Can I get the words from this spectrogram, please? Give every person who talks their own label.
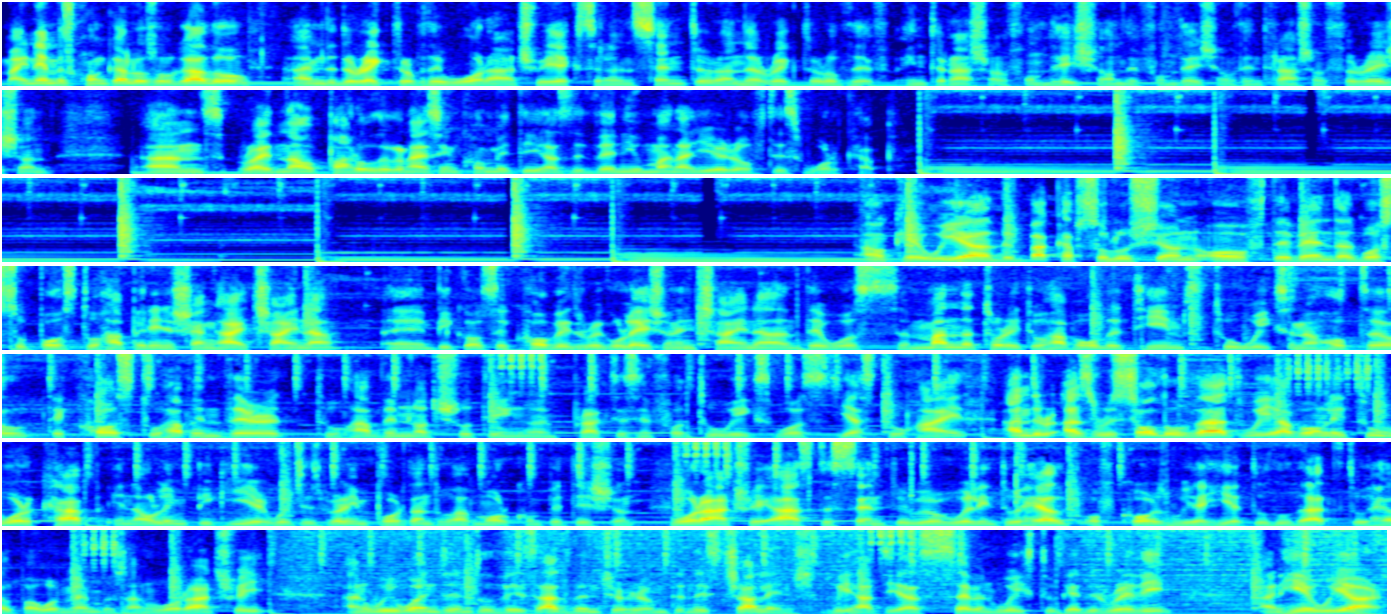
Speaker 1: My name is Juan Carlos Holgado. I'm the director of the World Archery Excellence Center and director of the International Foundation, the Foundation of the International Federation, and right now part of the organizing committee as the venue manager of this World Cup. Okay, we are the backup solution of the event that was supposed to happen in Shanghai, China. Uh, because the COVID regulation in China, there was mandatory to have all the teams two weeks in a hotel. The cost to have them there, to have them not shooting and practicing for two weeks was just too high. And as a result of that, we have only two World Cup in Olympic year, which is very important to have more competition. World Archery asked the center we were willing to help. Of course, we are here to do that, to help our members and World Archery. And we went into this adventure, into this challenge. We had just seven weeks to get it ready and here we are.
